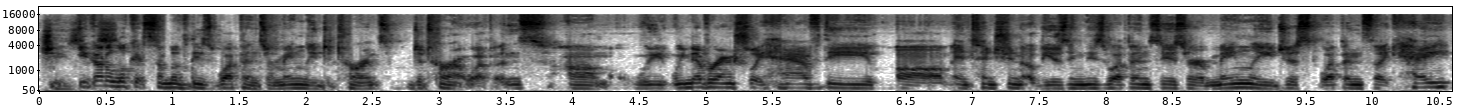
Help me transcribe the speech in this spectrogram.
Jesus. You got to look at some of these weapons are mainly deterrent deterrent weapons. Um, we we never actually have the um, intention of using these weapons. These are mainly just weapons like, hey,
